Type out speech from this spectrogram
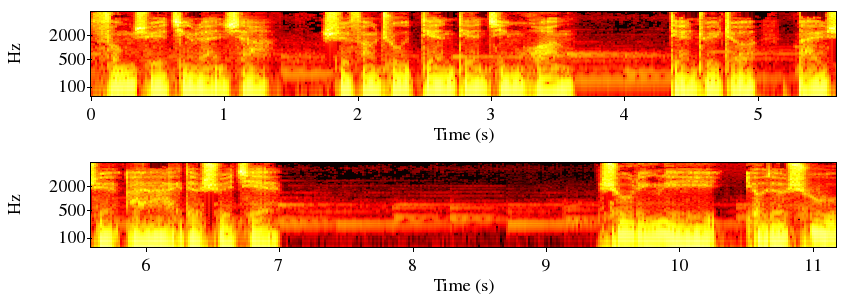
风雪浸染下，释放出点点金黄，点缀着。白雪皑皑的世界，树林里有的树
